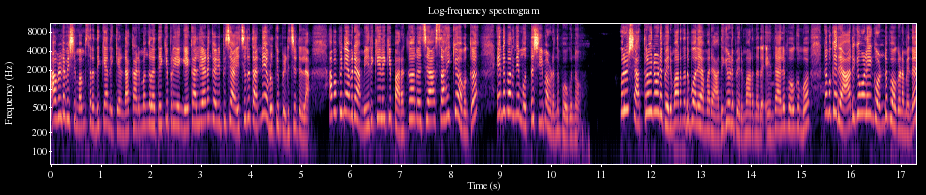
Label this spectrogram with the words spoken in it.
അവളുടെ വിഷമം ശ്രദ്ധിക്കാൻ നിൽക്കേണ്ട. കണിമംഗലത്തേക്ക് പ്രിയങ്കയെ കല്യാണം കഴിപ്പിച്ച് അയച്ചത് തന്നെ അവൾക്ക് പിടിച്ചിട്ടില്ല. അപ്പൊ പിന്നെ അവർ അമേരിക്കയിലേക്ക് പറക്കാന്ന് വെച്ചാൽ സഹിക്കോ അവക്ക്? എന്ന് പറഞ്ഞ് മുത്തശ്ശിയും അവിടെ നിന്ന് പോകുന്നു. ഒരു ശത്രുവിനോട് പെരുമാറുന്നത് പോലെ അമ്മ രാധികയോട് പെരുമാറുന്നത്. എന്തായാലും പോകുമ്പോൾ നമുക്ക് രാധിക മോളെയും കൊണ്ടുപോകണമെന്ന്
